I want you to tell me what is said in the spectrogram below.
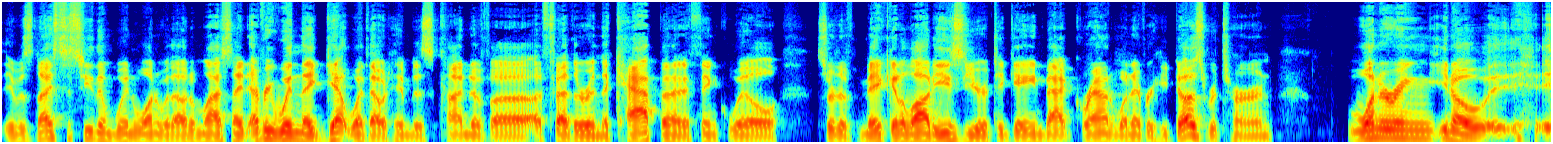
It was nice to see them win one without him last night. Every win they get without him is kind of a, a feather in the cap, and I think will sort of make it a lot easier to gain back ground whenever he does return wondering, you know, eh, eh,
